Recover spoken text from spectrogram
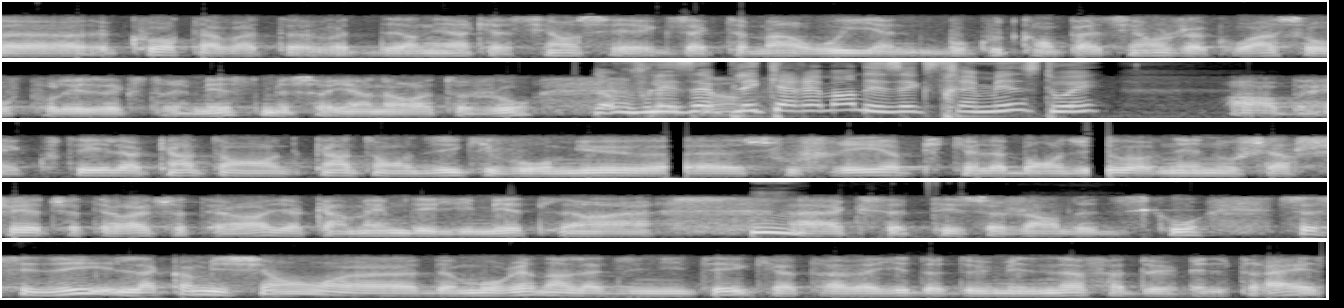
euh, courte à votre, votre dernière question, c'est exactement oui, il y a beaucoup de compassion, je crois, sauf pour les extrémistes, mais ça, il y en aura toujours. Donc, vous les appelez carrément des extrémistes, oui? Ah ben écoutez, là, quand on quand on dit qu'il vaut mieux euh, souffrir puis que le bon Dieu va venir nous chercher, etc., etc., il y a quand même des limites là, à, mm. accepter ce genre de discours. Ceci dit, la commission euh, de mourir dans la dignité qui a travaillé de 2009 à 2013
